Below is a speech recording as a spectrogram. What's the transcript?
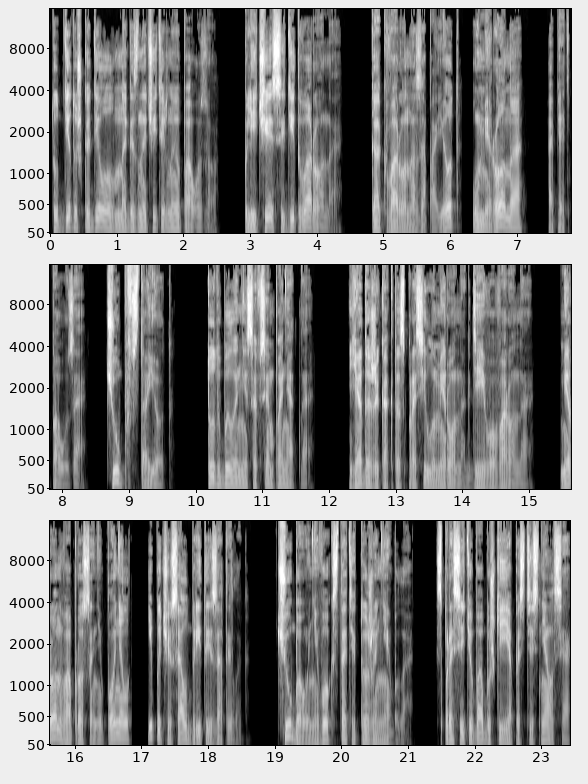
Тут дедушка делал многозначительную паузу. Плече сидит ворона. Как ворона запоет, у Мирона... Опять пауза. Чуб встает. Тут было не совсем понятно. Я даже как-то спросил у Мирона, где его ворона. Мирон вопроса не понял и почесал бритый затылок. Чуба у него, кстати, тоже не было. Спросить у бабушки я постеснялся,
